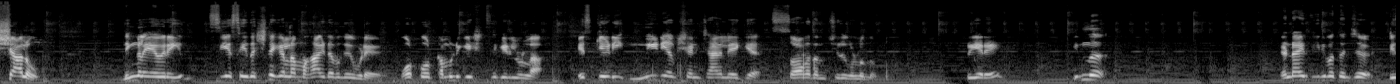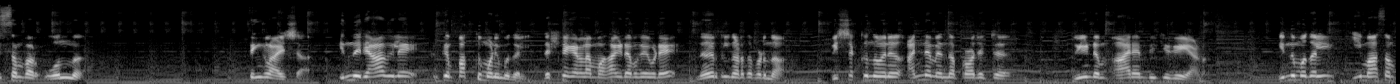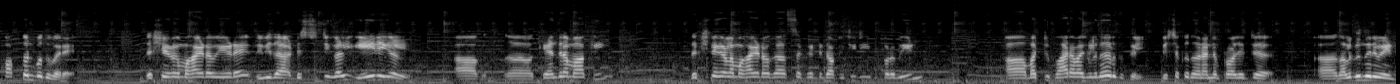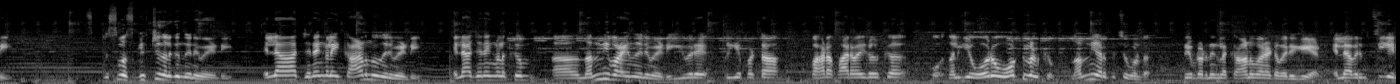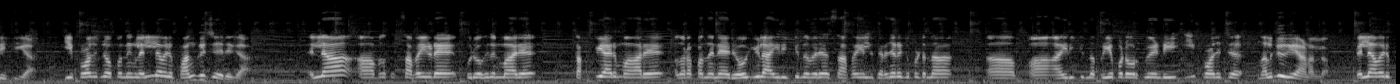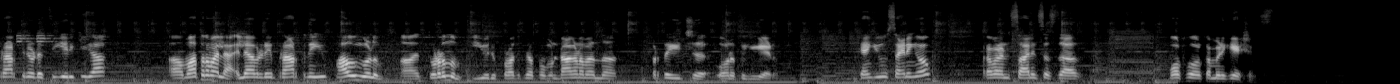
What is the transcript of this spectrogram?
Shallow. നിങ്ങളേവരെയും C S I Dakshina Kerala മഹായിടവകയുടെ all for കമ്മ്യൂണിക്കേഷൻസിന് കീഴിലുള്ള S K D media vision ചാനലിലേക്ക് സ്വാഗതം ചെയ്തുകൊള്ളുന്നു. പ്രിയരെ ഇന്ന് രണ്ടായിരത്തി ഇരുപത്തഞ്ച് ഡിസംബർ ഒന്ന് തിങ്കളാഴ്ച. ഇന്ന് രാവിലെ കൃത്യം പത്ത് മണി മുതൽ ദക്ഷിണ കേരള മഹായിടവകയുടെ നേതൃത്വത്തിൽ നടത്തപ്പെടുന്ന വിശക്കുന്നവന് അന്നം എന്ന പ്രോജക്റ്റ് വീണ്ടും ആരംഭിക്കുകയാണ്. ഇന്നു മുതൽ ഈ മാസം പത്തൊൻപത് വരെ ദക്ഷിണ മഹായിടവകയുടെ വിവിധ ഡിസ്ട്രിക്റ്റുകൾ ഏരിയകൾ കേന്ദ്രമാക്കി. Dakshina Kerala Mahayidavaka secretary doctor T T Praveen മറ്റു ഭാരവാഹികളുടെ നേതൃത്വത്തിൽ വിശക്കുന്നവൻ അന്നം പ്രോജക്റ്റ് നൽകുന്നതിന് വേണ്ടി ക്രിസ്മസ് ഗിഫ്റ്റ് നൽകുന്നതിന് വേണ്ടി എല്ലാ ജനങ്ങളെയും കാണുന്നതിന് വേണ്ടി എല്ലാ ജനങ്ങൾക്കും നന്ദി പറയുന്നതിന് വേണ്ടി ഇവരെ പ്രിയപ്പെട്ട പാഠ ഭാരവാഹികൾക്ക് നൽകിയ ഓരോ വോട്ടുകൾക്കും നന്ദി അർപ്പിച്ചുകൊണ്ട് പ്രിയപ്പെട്ടവർ നിങ്ങളെ കാണുവാനായിട്ട് വരികയാണ്. എല്ലാവരും സ്വീകരിക്കുക. ഈ പ്രോജക്റ്റിനൊപ്പം നിങ്ങൾ എല്ലാവരും പങ്കുചേരുക. എല്ലാ സഭയുടെ പുരോഹിതന്മാര് തപ്പിയാർമാര് അതോടൊപ്പം തന്നെ രോഗികളായിരിക്കുന്നവര് സഭയിൽ തിരഞ്ഞെടുക്കപ്പെടുന്ന ആയിരിക്കുന്ന പ്രിയപ്പെട്ടവർക്ക് വേണ്ടി ഈ പ്രോജക്റ്റ് നൽകുകയാണല്ലോ. എല്ലാവരും പ്രാർത്ഥനയോടെ സ്വീകരിക്കുക. മാത്രമല്ല എല്ലാവരുടെയും പ്രാർത്ഥനയും ഭാവങ്ങളും തുടർന്നും ഈ ഒരു പ്രോജക്റ്റിനൊപ്പം ഉണ്ടാകണമെന്ന് പ്രത്യേകിച്ച് ഓർമ്മിപ്പിക്കുകയാണ്. Thank you signing off reverend Salin സസ്ദാസ് for communications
